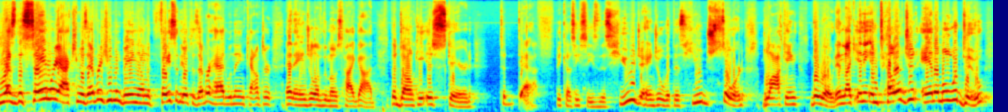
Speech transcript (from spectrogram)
he has the same reaction as every human being on the face of the earth has ever had when they encounter an angel of the Most High God. The donkey is scared to death because he sees this huge angel with this huge sword blocking the road. And like any intelligent animal would do,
